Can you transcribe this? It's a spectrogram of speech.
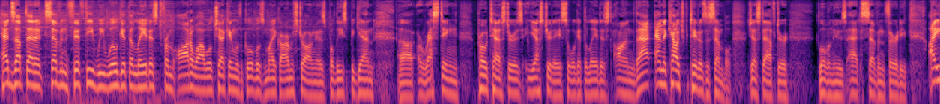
Heads up that at 7.50, we will get the latest from Ottawa. We'll check in with Global's Mike Armstrong as police began uh, arresting protesters yesterday, so we'll get the latest on that. And the Couch Potatoes assemble just after Global News at 7.30. I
